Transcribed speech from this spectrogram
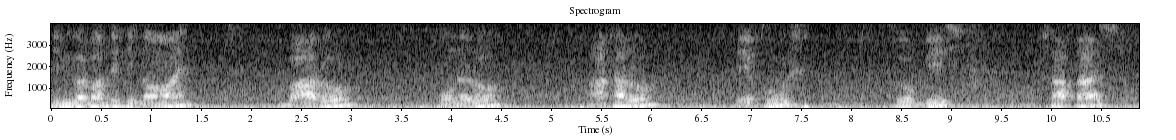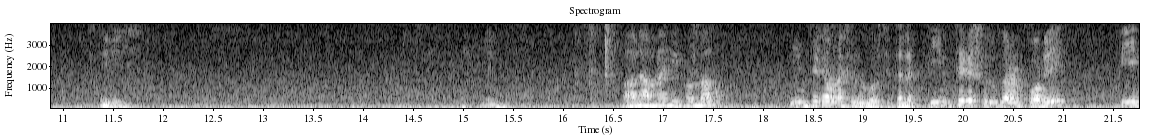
তিন ঘর বাদ দিয়ে নয়, বারো, পনেরো, আঠারো, একুশ, চব্বিশ, সাতাশ, তিরিশ। তাহলে আমরা কী করলাম? তিন থেকে আমরা শুরু করছি। তাহলে তিন থেকে শুরু করার পরে তিন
